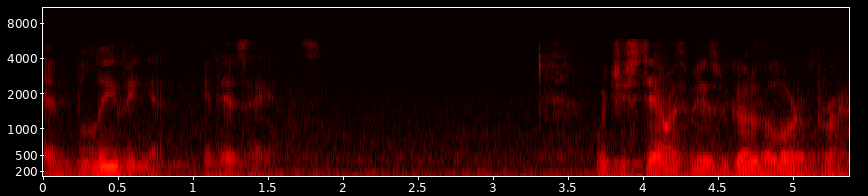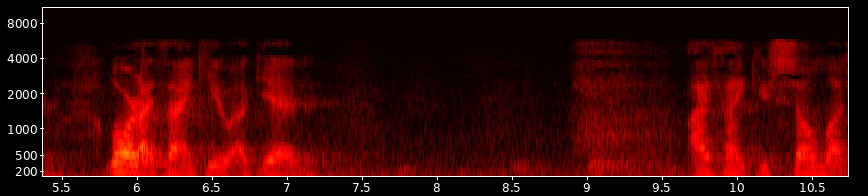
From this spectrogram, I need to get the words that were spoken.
and leaving it in His hands. Would you stand with me as we go to the Lord in prayer? Lord, I thank you again. I thank you so much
